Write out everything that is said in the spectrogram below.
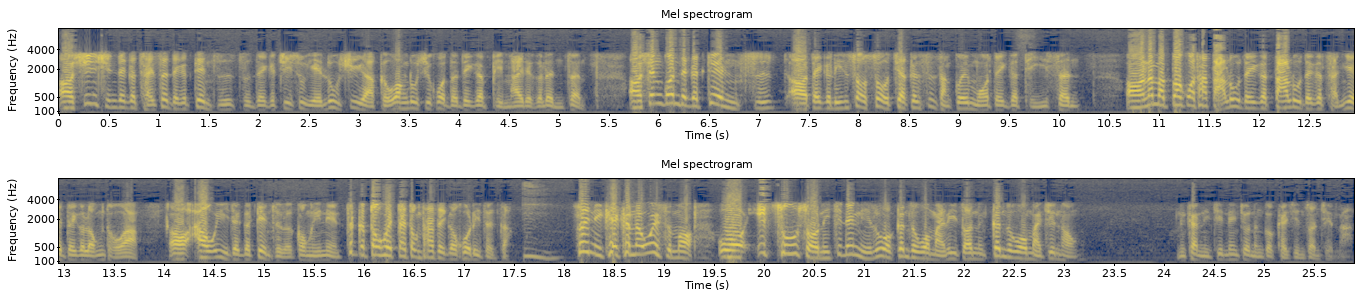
哦，新型的一个彩色的一个电子纸的一个技术也陆续啊，渴望陆续获得的一个品牌的一个认证，哦，相关的一个电池啊的一个零售售价跟市场规模的一个提升。哦，那么包括它打入的一个大陆的一个产业的一个龙头啊，哦，奥义的一个电子的供应链，这个都会带动它的一个获利增长。嗯，所以你可以看到为什么我一出手，你今天你如果跟着我买立端，你跟着我买金红，你看你今天就能够开心赚钱了。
